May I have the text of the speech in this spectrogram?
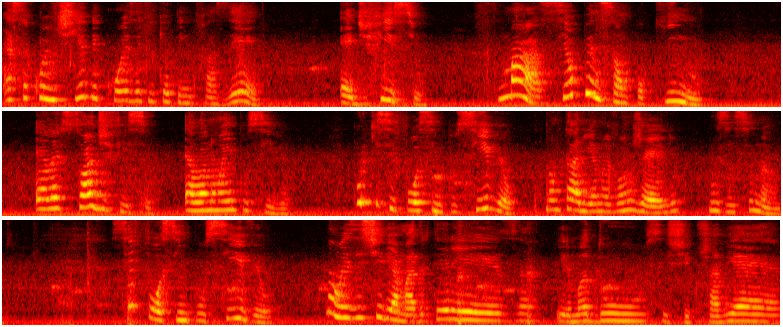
essa quantia de coisa aqui que eu tenho que fazer é difícil. Mas se eu pensar um pouquinho, ela é só difícil, ela não é impossível. Porque se fosse impossível, não estaria no Evangelho nos ensinando. Se fosse impossível, não existiria Madre Teresa, Irmã Dulce, Chico Xavier,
